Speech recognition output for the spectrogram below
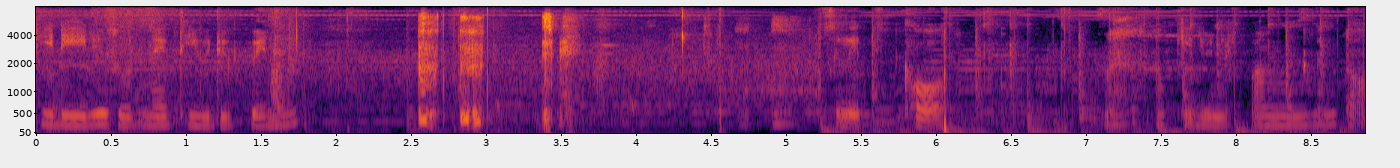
ที่ดีที่สุดในทีวีดีเฟนสลิดคอมาเอาเกียยูนิตฟาร์มเงินกันต่อ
